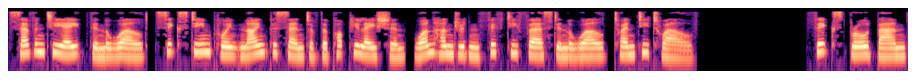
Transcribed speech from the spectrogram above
78th in the world 16.9% of the population 151st in the world 2012 Fixed broadband,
